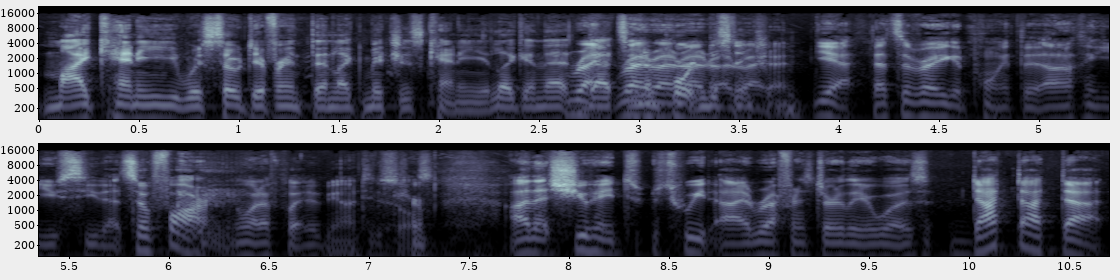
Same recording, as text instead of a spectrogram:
my Kenny was so different than, like, Mitch's Kenny. Like, and that, Right, that's right, an right, important distinction. Yeah, that's a very good point. That I don't think you see that so far in what I've played of Beyond Two Souls. Uh, that Shuhei t- tweet I referenced earlier was dot dot dot.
